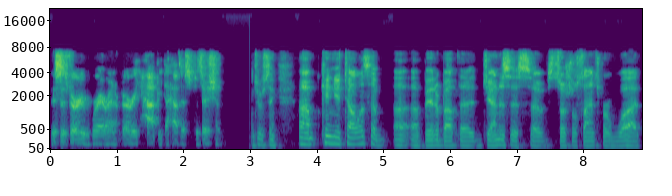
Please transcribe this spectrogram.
this is very rare, and I'm very happy to have this position. Interesting. Um, can you tell us a, a, a, bit about the genesis of social science for what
